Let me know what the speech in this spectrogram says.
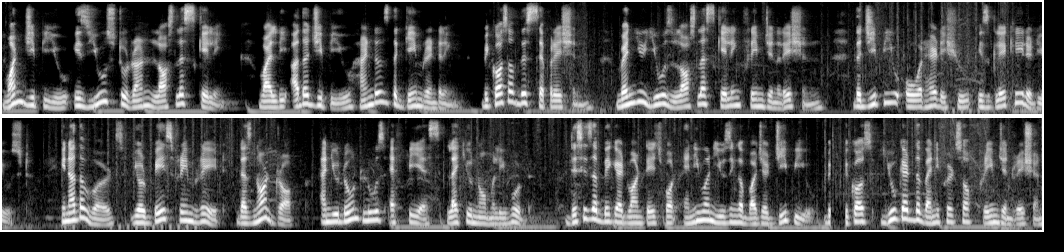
one GPU is used to run lossless scaling, while the other GPU handles the game rendering. Because of this separation, when you use lossless scaling frame generation, the GPU overhead issue is greatly reduced. In other words, your base frame rate does not drop and you don't lose FPS like you normally would. This is a big advantage for anyone using a budget GPU because you get the benefits of frame generation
